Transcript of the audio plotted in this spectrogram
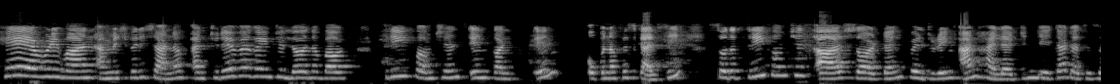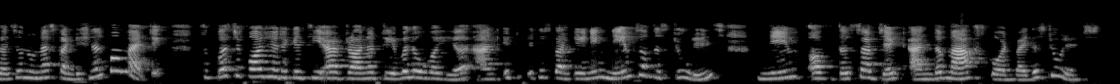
Hey everyone, I'm Ishwari Sanap and today we're going to learn about three functions in, in OpenOffice Calc. So the three functions are sorting, filtering and highlighting data that is also known as conditional formatting. So first of all here you can see I have drawn a table over here and it, it is containing names of the students, name of the subject and the marks scored by the students.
